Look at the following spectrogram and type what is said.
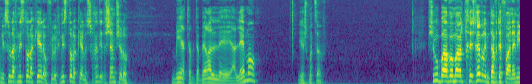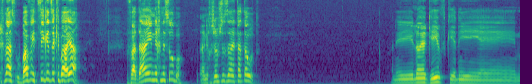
ניסו להכניס אותו לכלא, אפילו הכניסו אותו לכלא, שכחתי את השם שלו. מי, אתה מדבר על אה, הלמו? יש מצב. שהוא בא ואמר, חבר'ה, עם דפדפן, אני נכנס, הוא בא והציג את זה כבעיה. ועדיין נכנסו בו. אני חושב שזו הייתה טעות. אני לא אגיב, כי אני אה,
